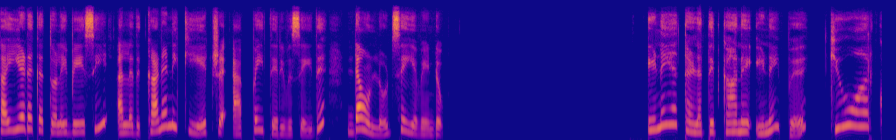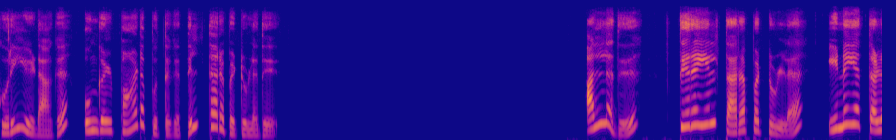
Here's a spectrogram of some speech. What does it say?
கையடக்க தொலைபேசி அல்லது கணனிக்கு ஏற்ற ஆப்பை தெரிவு செய்து டவுன்லோட் செய்ய வேண்டும். இணையதளத்திற்கான இணைப்பு QR குறியீடாக உங்கள் பாடப்புத்தகத்தில் தரப்பட்டுள்ளது. அல்லது திரையில் தரப்பட்டுள்ள இணையதள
